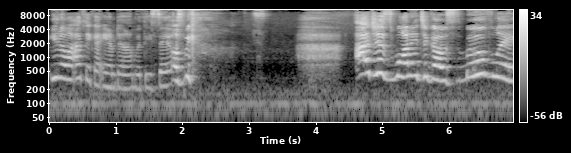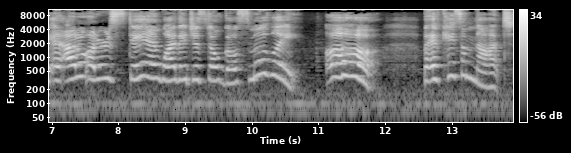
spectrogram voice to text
you know what? I think I am done with these sales because I just wanted to go smoothly and I don't understand why they just don't go smoothly. Ugh. But in case I'm not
